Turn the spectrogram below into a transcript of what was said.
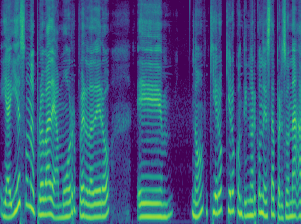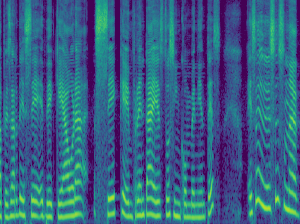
y ahí es una prueba de amor verdadero eh, no, quiero, quiero continuar con esta persona a pesar de, ser, de que ahora sé que enfrenta estos inconvenientes. Ese, ese es una,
